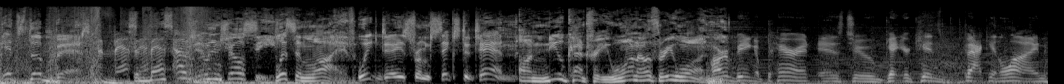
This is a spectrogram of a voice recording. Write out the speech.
It's the best. The best, the best of Tim and Chelsea. Listen live weekdays from 6 to 10 on New Country 1031. Part of being a parent is to get your kids back in line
